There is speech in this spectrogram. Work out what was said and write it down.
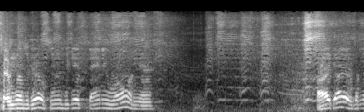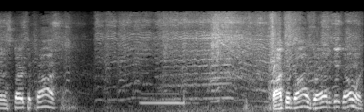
Cody knows the drill as soon as we get Danny rolling here. All right, guys, I'm going to start the clock. Clock is live. Go ahead and get going.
